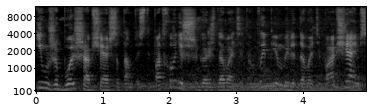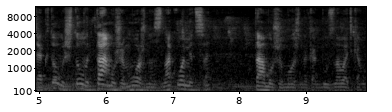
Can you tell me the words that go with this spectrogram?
и уже больше общаешься там. То есть ты подходишь, говоришь, давайте там выпьем, или давайте пообщаемся, а кто вы, что вы, там уже можно знакомиться, там уже можно как бы узнавать, кого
